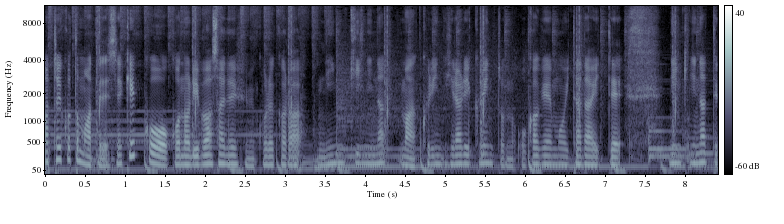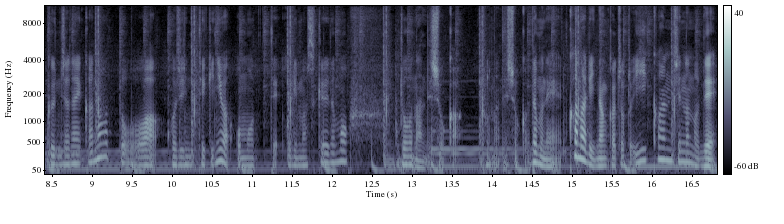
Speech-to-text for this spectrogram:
まあ、ということもあってですね、結構このリバーサイド FM これから人気になっまあクリン、ヒラリー・クリントンのおかげもいただいて人気になってくんじゃないかなとは個人的には思っておりますけれども、どうなんでしょうか？どうなんでしょうか？でもね、かなりなんかちょっといい感じなので、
